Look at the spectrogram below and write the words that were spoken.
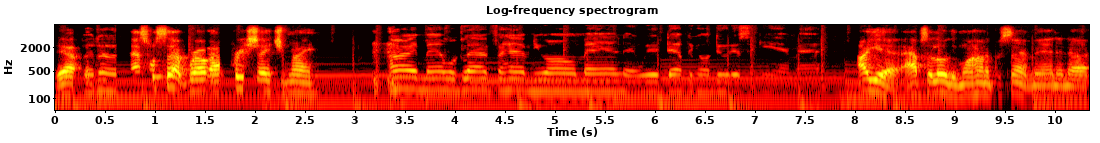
yeah, But uh, that's what's up, bro. I appreciate you, man. all right, man. We're glad for having you on, man, and we're definitely gonna do this again, man. Oh yeah, absolutely, 100%, man. And uh,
